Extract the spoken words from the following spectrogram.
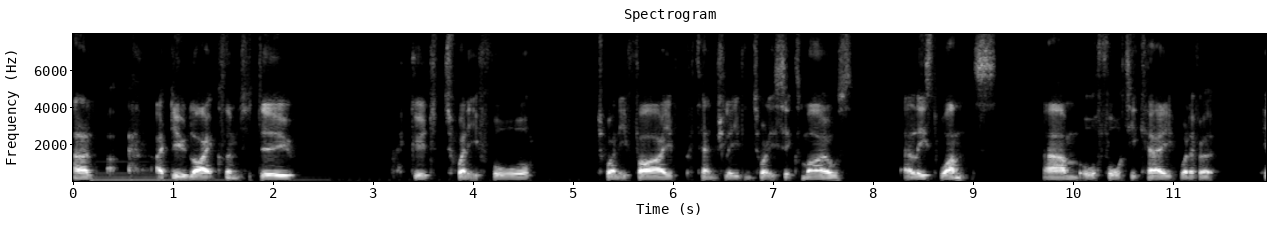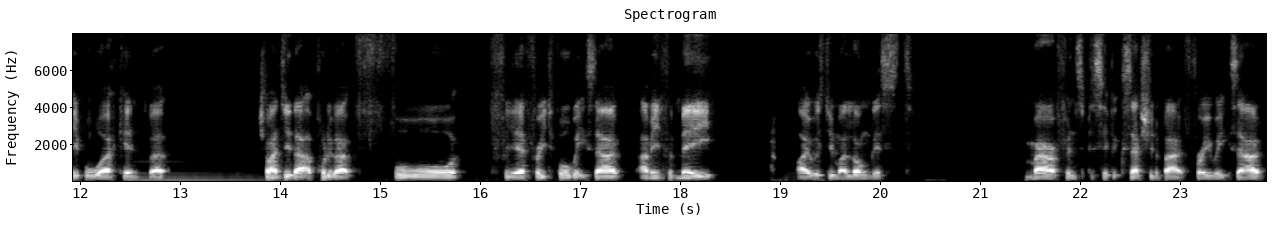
And I, I do like them to do a good 24, 25, potentially even 26 miles at least once, um, or 40k, whatever people work in. But try and do that probably about four, yeah, three to four weeks out. I mean, for me, I always do my longest marathon specific session about three weeks out,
